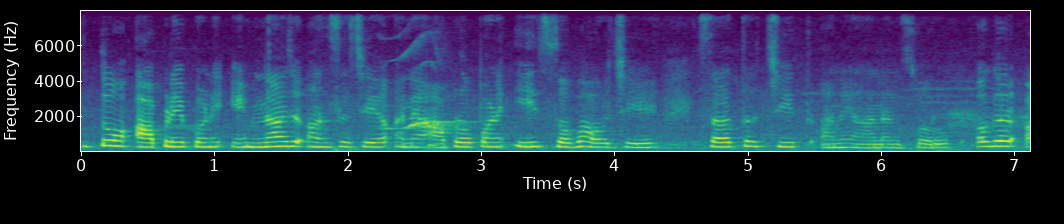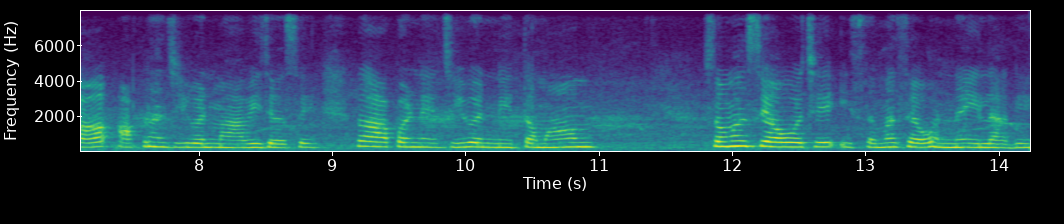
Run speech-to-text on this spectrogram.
તો આપણે પણ એમના જ અંશ છે અને આપણો પણ એ સ્વભાવ છે સતચિત અને આનંદ સ્વરૂપ. અગર આ આપણા જીવનમાં આવી જશે, તો આપણને જીવનની તમામ સમસ્યાઓ છે એ સમસ્યાઓ નહીં લાગે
